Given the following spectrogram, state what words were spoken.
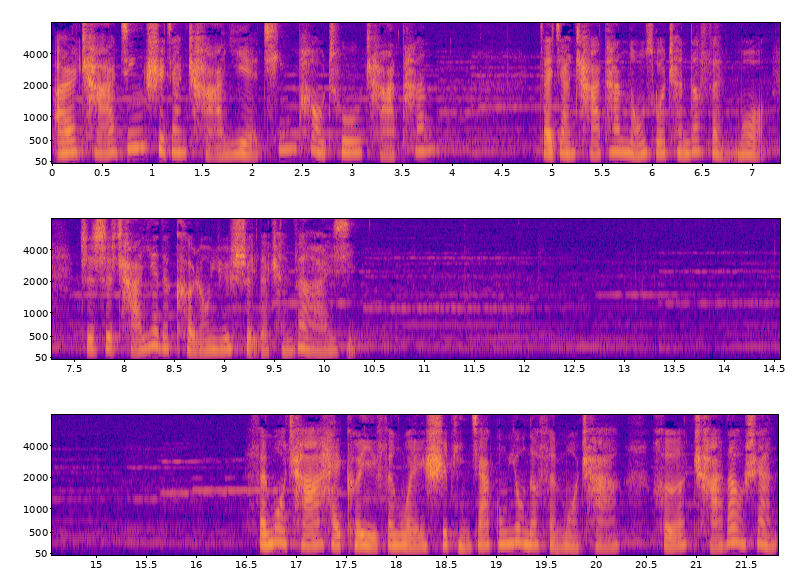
而茶精是将茶叶浸泡出茶汤，再将茶汤浓缩成的粉末，只是茶叶的可溶于水的成分而已。粉末茶还可以分为食品加工用的粉末茶和茶道上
